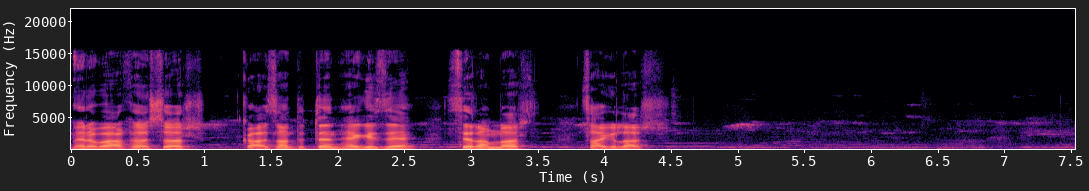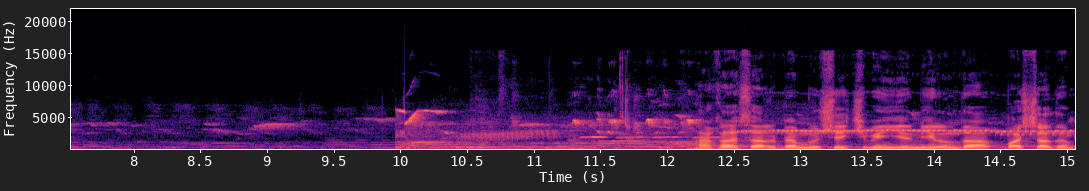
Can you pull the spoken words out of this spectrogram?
Merhaba arkadaşlar. Gaziantep'ten herkese selamlar, saygılar. Arkadaşlar ben bu işe 2020 yılında başladım.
